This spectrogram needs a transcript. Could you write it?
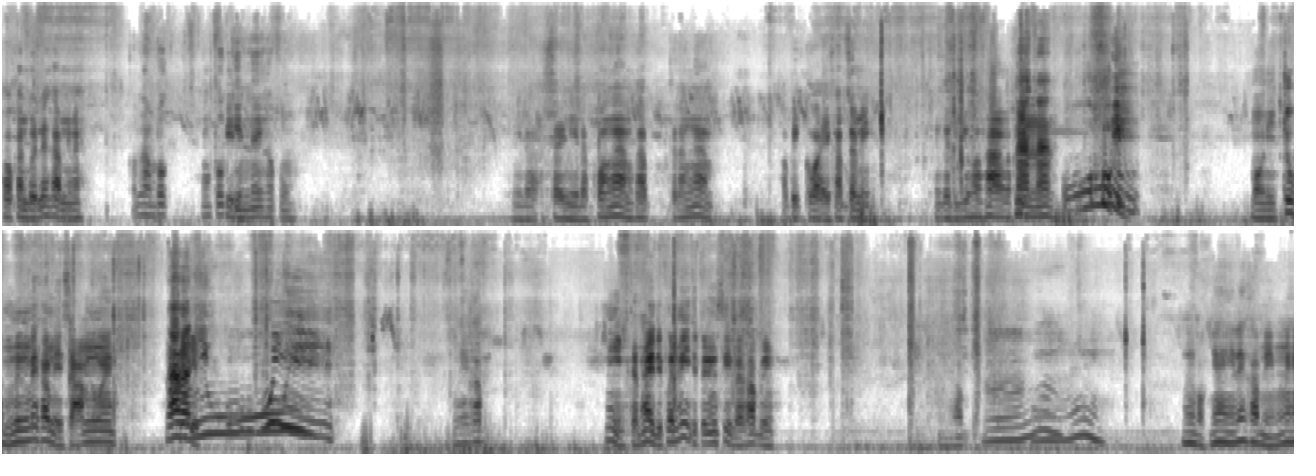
พอกันเบิดเลยครับนี่ไหมกำลังพวกพวกกินเลยครับผม นี่ละใส่นี่ละพ่องามครับกระงาม เอาไปก่อยครับเจ้านี่มันก็ดีอยู่ห่างๆครับพี่นั่นนั่นโอ้ยมองนี่จุ่มหนึงได้ครับนี่สามหน่วยนั่นอันนี้อุ้ยนี่ครับ นี่กันให้ดิเพื่อนมีจะเป็นยังสี่แหละครับนี่นี่ครับอืมมือบอกใหญ่เลยครับนี่มั้งไง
